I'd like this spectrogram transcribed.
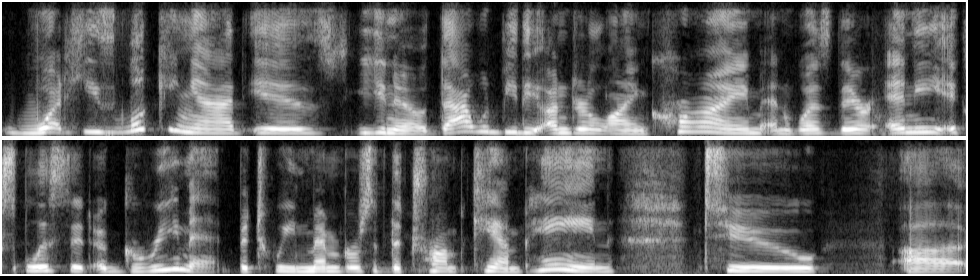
what he's looking at is, you know, that would be the underlying crime and was there any explicit agreement between members of the Trump campaign to uh,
